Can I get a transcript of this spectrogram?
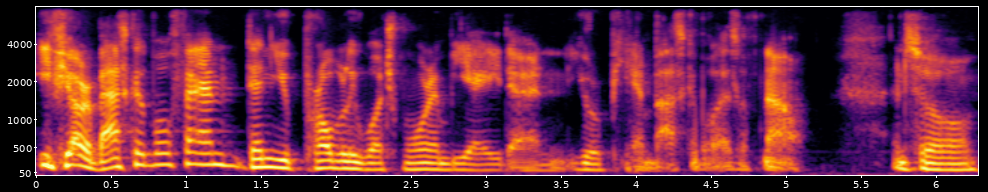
if you're a basketball fan, then you probably watch more NBA than European basketball as of now. And so,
